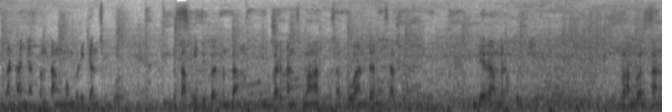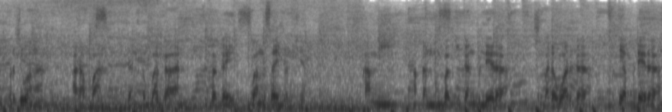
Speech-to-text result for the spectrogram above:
bukan hanya tentang memberikan simbol, tetapi juga tentang menyebarkan semangat persatuan dan kesatuan. Bendera merah putih melambangkan perjuangan, harapan, dan kebanggaan sebagai bangsa Indonesia. Kami akan membagikan bendera kepada warga. Setiap bendera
